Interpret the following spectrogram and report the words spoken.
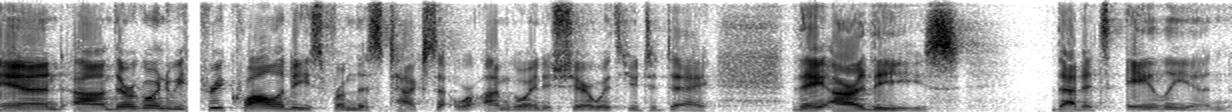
And um, there are going to be three qualities from this text that I'm going to share with you today. They are these that it's alien,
